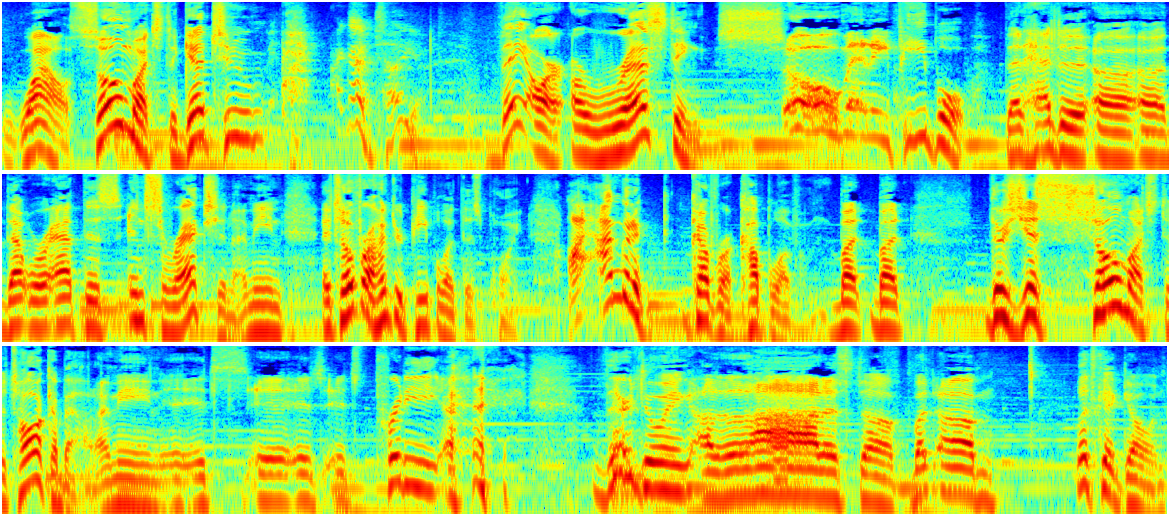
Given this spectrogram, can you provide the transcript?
Wow, so much to get to. I gotta tell you, they are arresting so many people that had to uh, uh, that were at this insurrection. I mean, it's over hundred people at this point. I, am going to cover a couple of them, but but there's just so much to talk about. I mean, it's it's it's pretty. they're doing a lot of stuff, but um, let's get going.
